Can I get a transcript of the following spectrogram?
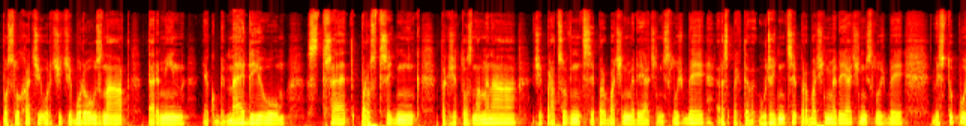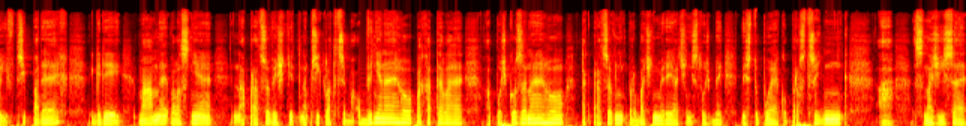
Posluchači určitě budou znát termín jakoby médium, střed, prostředník, takže to znamená, že pracovníci probační mediační služby, respektive úředníci probační mediační služby vystupují v případech, kdy máme vlastně na pracovišti například třeba obviněného pachatele a poškozeného, tak pracovník probační mediační služby vystupuje jako prostředník právník a snaží se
